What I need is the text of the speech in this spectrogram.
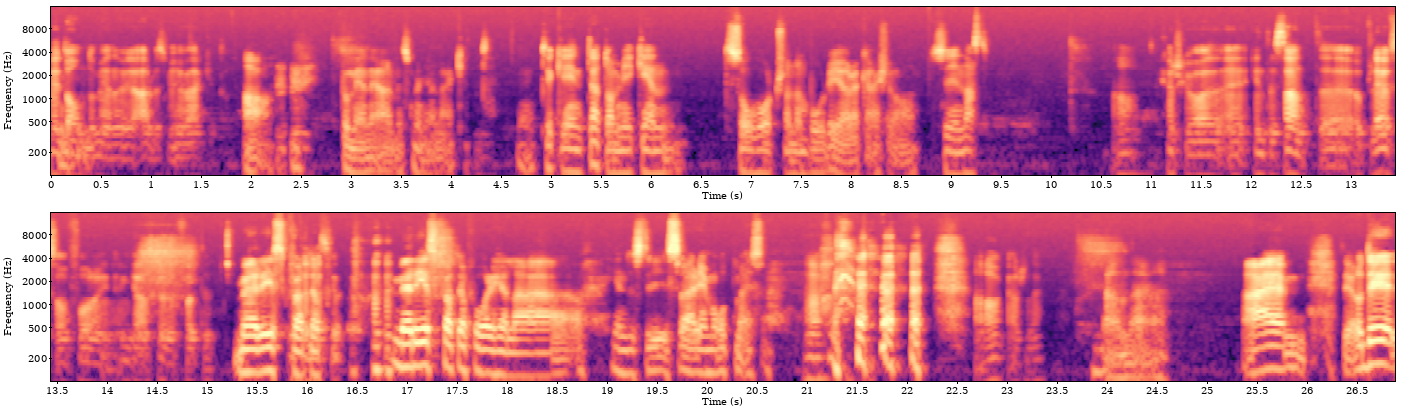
Med dem, då menar du Arbetsmiljöverket? Ja, då menar jag Arbetsmiljöverket. Jag tycker inte att de gick in så hårt som de borde göra kanske och synas. Ja, det kanske var en intressant uh, upplevelse att få en, fullt ut. Med risk, för att jag, med risk för att jag får hela industri-Sverige mot mig. Så. Ja. ja, kanske det. Men uh, nej, det, och det,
